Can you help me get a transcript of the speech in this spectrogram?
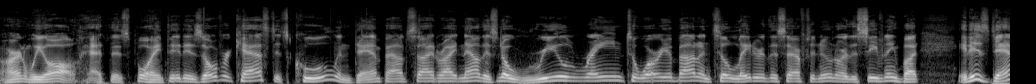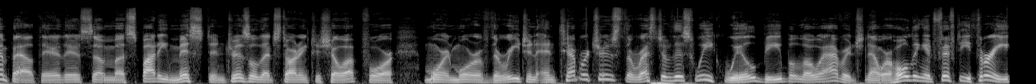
Aren't we all at this point? It is overcast, it's cool and damp outside right now. There's no real rain to worry about until later this afternoon or this evening, but it is damp out there. There's some uh, spotty mist and drizzle that's starting to show up for more and more of the region, and temperatures the rest of this week will be below average. Now, we're holding at 53,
